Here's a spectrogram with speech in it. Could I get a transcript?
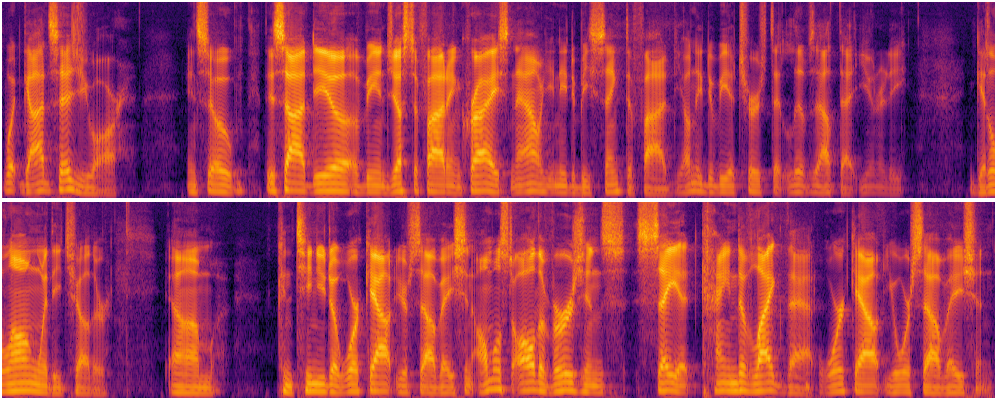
what God says you are. And so, this idea of being justified in Christ, now you need to be sanctified. Y'all need to be a church that lives out that unity. Get along with each other. Um, continue to work out your salvation. Almost all the versions say it kind of like that work out your salvation.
